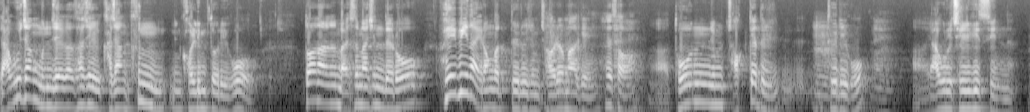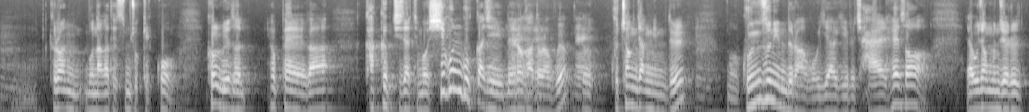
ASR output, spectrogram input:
야구장 문제가 사실 가장 큰 걸림돌이고 또 하나는 말씀하신 대로 회비나 이런 것들을 좀 저렴하게 해서 어, 돈 좀 적게 들, 음. 들이고 네, 어, 야구를 즐길 수 있는 음, 그런 문화가 됐으면 좋겠고 그걸 위해서 협회가 각급 지자체 뭐 시군구까지 내려가더라고요. 네. 그 구청장님들, 음. 뭐 군수님들하고 이야기를 잘 해서 야구장 문제를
